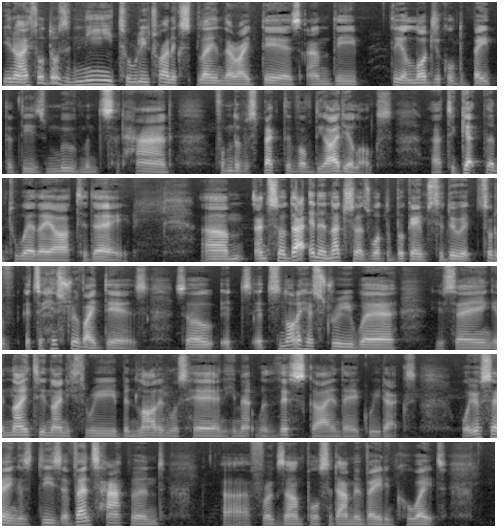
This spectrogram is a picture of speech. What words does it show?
you know, I thought there was a need to really try and explain their ideas and the theological debate that these movements had had from the perspective of the ideologues uh, to get them to where they are today. Um, and so that, in a nutshell, is what the book aims to do. It's sort of it's a history of ideas. So it's it's not a history where you're saying in 1993 Bin Laden was here and he met with this guy and they agreed X. What you're saying is these events happened. Uh, for example, Saddam invading Kuwait,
